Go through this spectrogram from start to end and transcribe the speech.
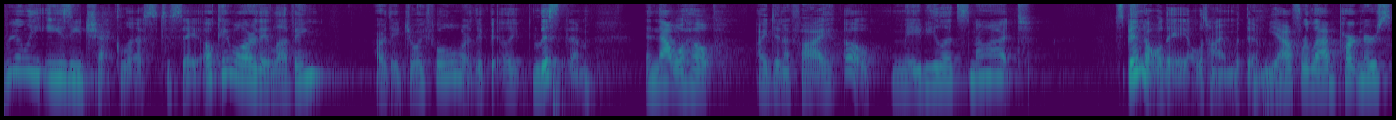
really easy checklist to say okay well are they loving? Are they joyful? Are they like list them. And that will help identify oh maybe let's not spend all day all the time with them. Mm-hmm. Yeah, if we're lab partners,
